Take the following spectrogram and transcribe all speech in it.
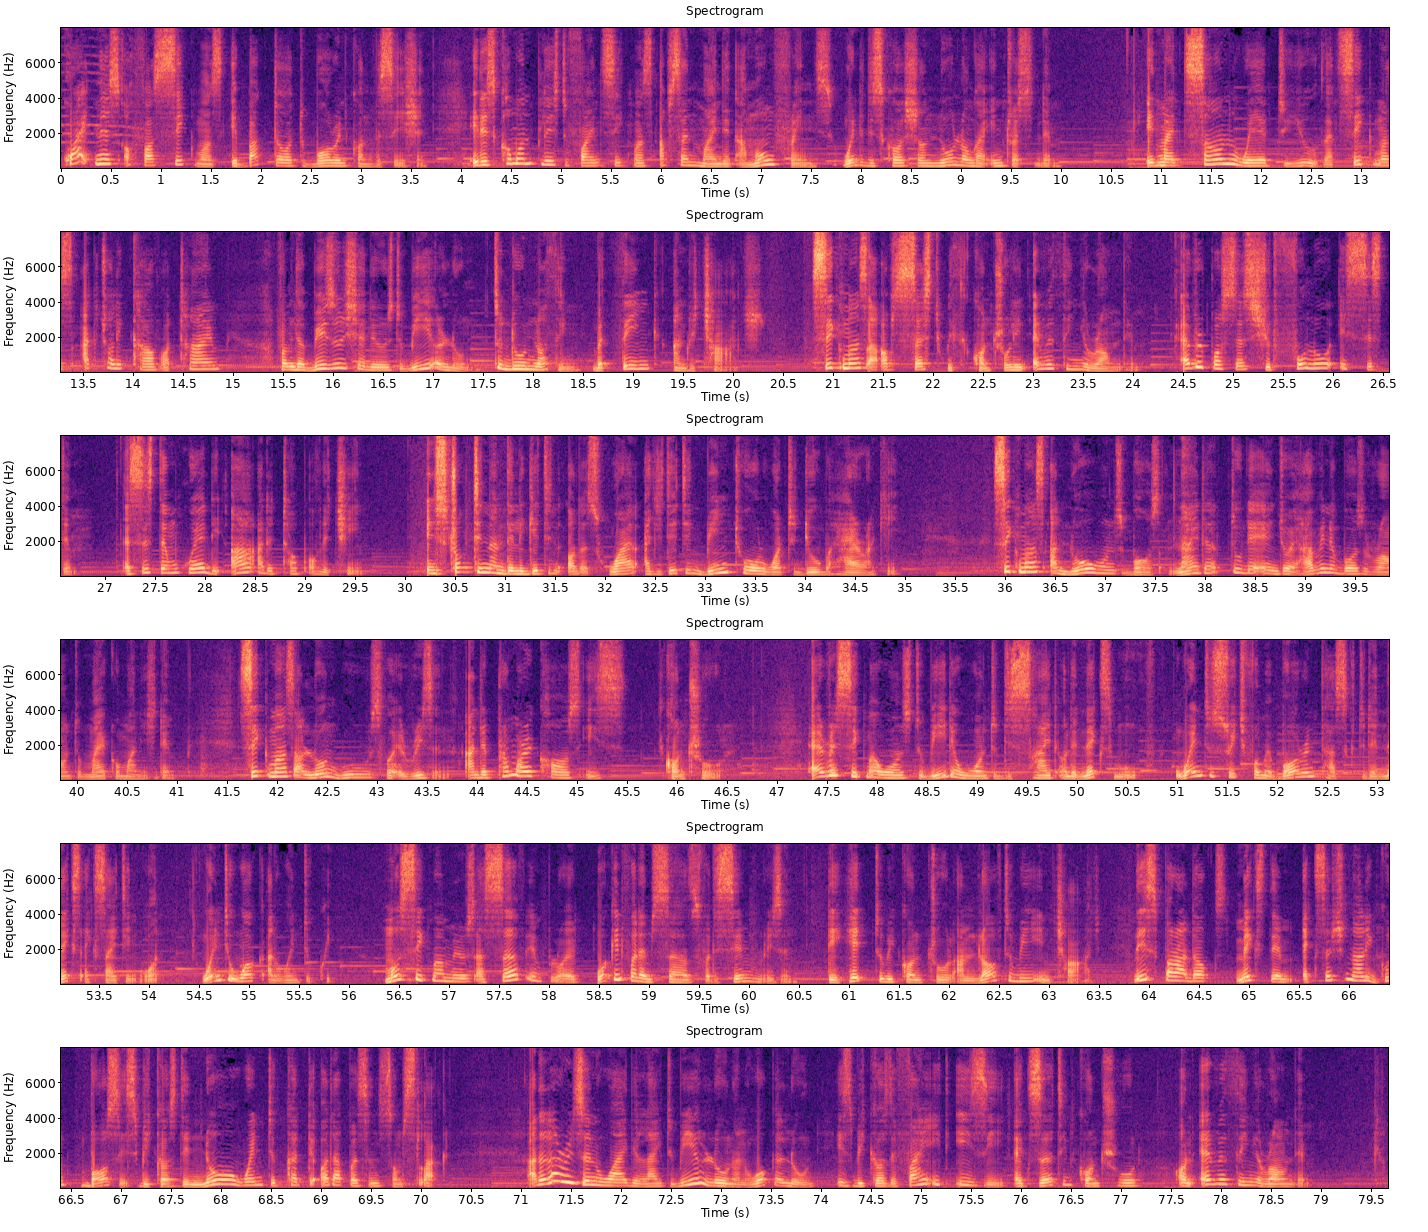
Quietness offers Sigmas a backdoor to boring conversation. It is commonplace to find Sigmas absent-minded among friends when the discussion no longer interests them. It might sound weird to you that Sigmas actually carve out time from their busy schedules to be alone, to do nothing but think and recharge. Sigmas are obsessed with controlling everything around them. Every process should follow a system, a system where they are at the top of the chain, instructing and delegating others while agitating being told what to do by hierarchy. Sigmas are no one's boss, neither do they enjoy having a boss around to micromanage them. Sigmas are lone wolves for a reason and the primary cause is control. Every Sigma wants to be the one to decide on the next move, when to switch from a boring task to the next exciting one, when to work and when to quit. Most Sigma males are self-employed, working for themselves for the same reason. They hate to be controlled and love to be in charge. This paradox makes them exceptionally good bosses because they know when to cut the other person some slack. Another reason why they like to be alone and work alone is because they find it easy exerting control on everything around them.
